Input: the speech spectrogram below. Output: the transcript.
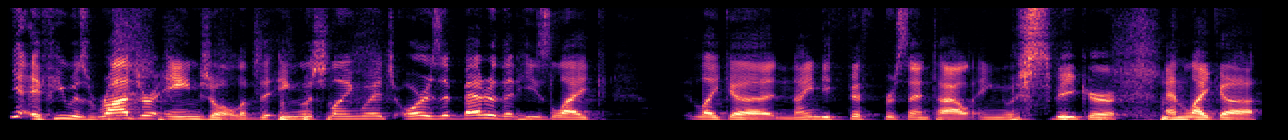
Yeah, if he was Roger Angell of the English language, or is it better that he's like like a 95th percentile English speaker and like a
